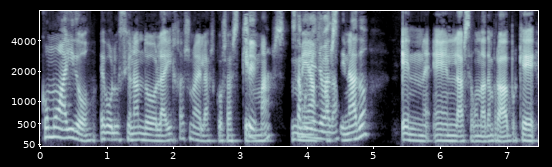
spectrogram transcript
cómo ha ido evolucionando la hija es una de las cosas que sí, más me ha fascinado en, en, la segunda temporada, porque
